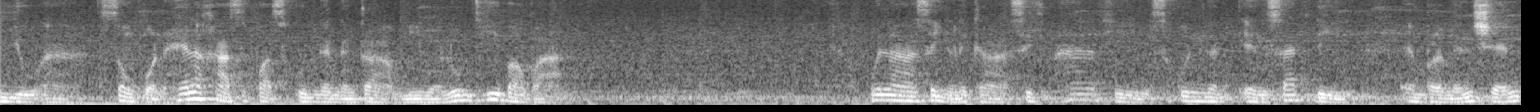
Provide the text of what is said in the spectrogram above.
EUR ส่งผลให้ราคาสปอร์ตสกุลเงินดังกล่าวมีวอลุ่มที่เบาบาง เวลา4นาฬิกา45นาที สกุลเงิน NZD Employment Change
